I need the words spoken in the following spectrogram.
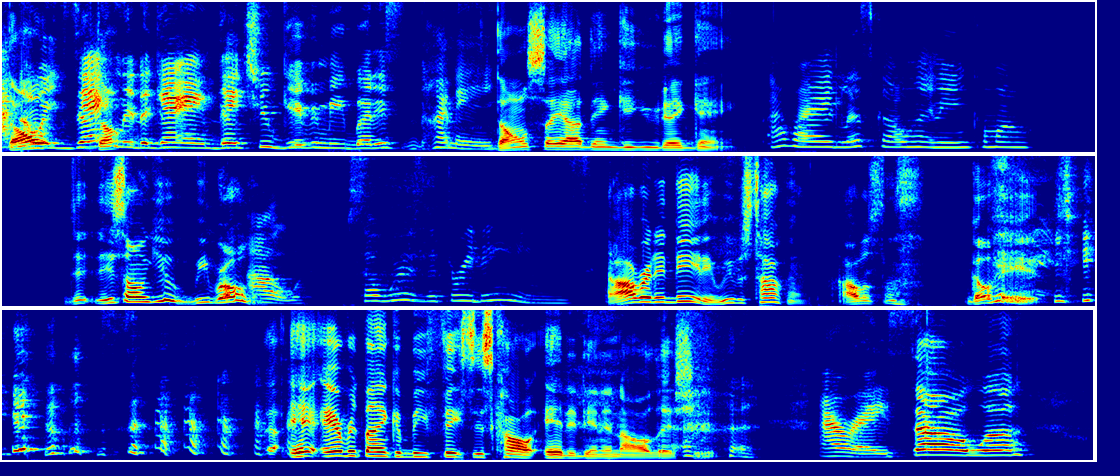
I know exactly the game that you giving me, but it's honey. Don't say I didn't give you that game. All right, let's go, honey. Come on. It's on you. We rolling. Oh, so where's the three D's? I already did it. We was talking. I was. Go ahead. Everything could be fixed. It's called editing and all that shit. all right. So, uh,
